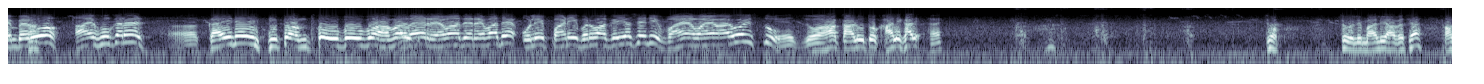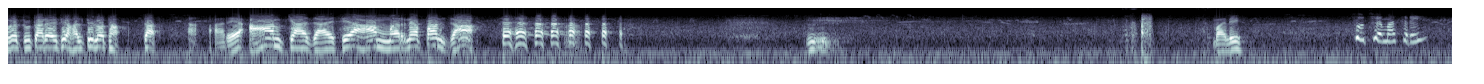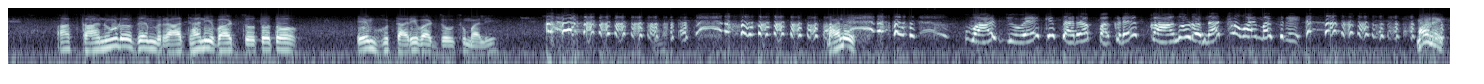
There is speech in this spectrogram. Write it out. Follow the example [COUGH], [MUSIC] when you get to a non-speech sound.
કેમ બેરું આ શું કરે કઈ નહીં હું તો આમ તો ઊભો ઊભો હવે રેવા દે રેવા દે. ઓલી પાણી ભરવા ગઈ હશે ની વાયા વાયા આવ્યો હોઈશ તું. જો હા કાળું તો ખાલી ખાલી. જો જો માલી આવે છે હવે તું તારે અહીંથી હાલતી નો થા. ચાલ અરે આમ ક્યાં જાય છે? આમ મરને પણ જા. માલી? શું છે મસરી? આ કાનુડો જેમ રાધાની વાટ જોતો તો એમ હું તારી વાટ જોઉં છું માલી. માલી. વાટ જુએ કે સરપ પકડે કાનુડો ન થવાય મસરી. માલી.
